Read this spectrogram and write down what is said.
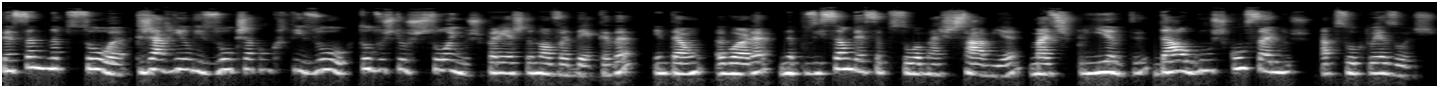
pensando na pessoa que já realizou, que já concretizou todos os teus sonhos para esta nova década, então, agora, na posição dessa pessoa mais sábia, mais experiente, dá alguns conselhos à pessoa que tu és hoje.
